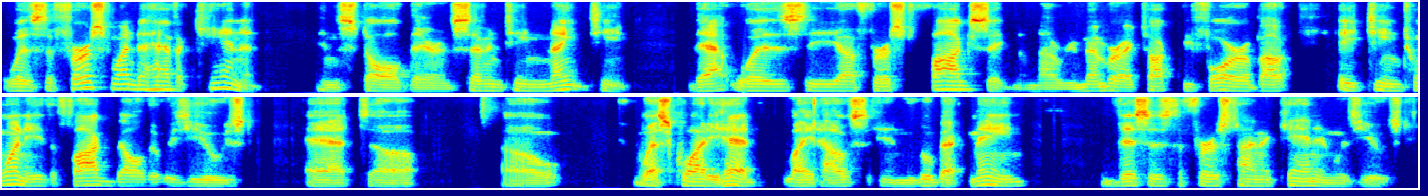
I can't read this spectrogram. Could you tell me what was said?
was the first one to have a cannon installed there in 1719. That was the uh, first fog signal. Now, remember, I talked before about 1820, the fog bell that was used at uh, uh, West Quoddy Head Lighthouse in Lubec, Maine this is the first time a cannon was used.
